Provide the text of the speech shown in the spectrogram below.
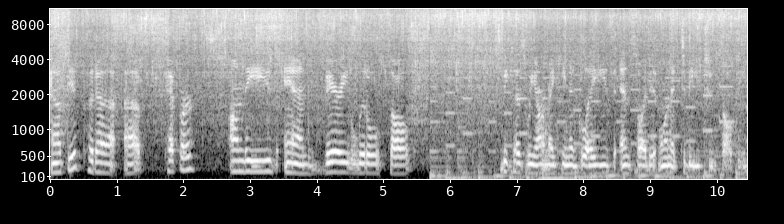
Now I did put a, a pepper on these and very little salt because we are making a glaze and so I didn't want it to be too salty.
